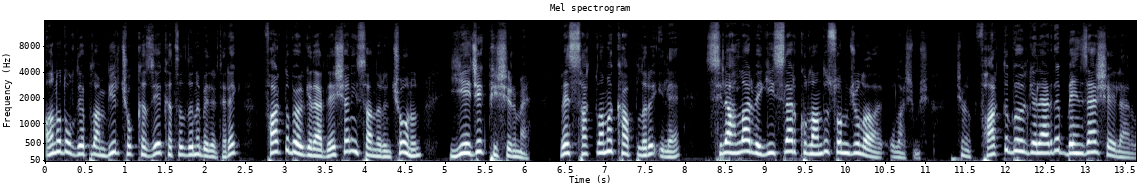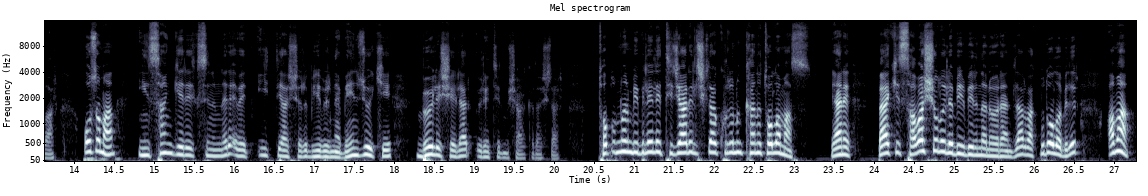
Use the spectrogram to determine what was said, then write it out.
Anadolu'da yapılan birçok kazıya katıldığını belirterek farklı bölgelerde yaşayan insanların çoğunun yiyecek pişirme ve saklama kapları ile silahlar ve giysiler kullandığı sonucuna ulaşmış. Şimdi farklı bölgelerde benzer şeyler var. O zaman insan gereksinimleri evet ihtiyaçları birbirine benziyor ki böyle şeyler üretilmiş arkadaşlar. Toplumların birbirleriyle ticari ilişkiler kurduğunun kanıtı olamaz. Yani belki savaş yoluyla birbirinden öğrendiler. Bak bu da olabilir. Ama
